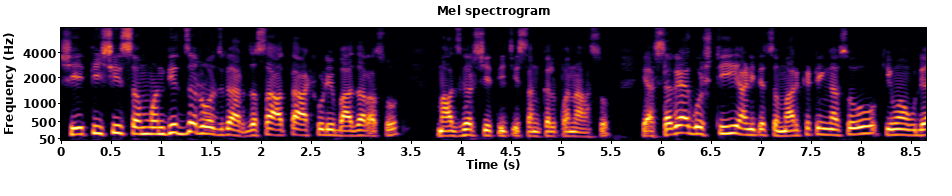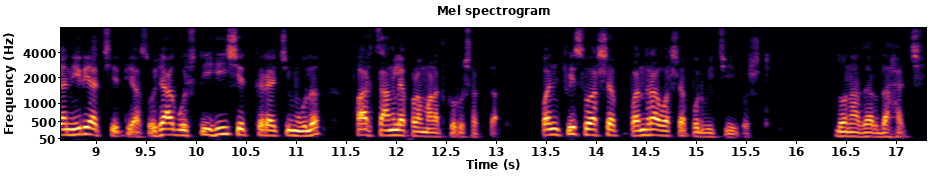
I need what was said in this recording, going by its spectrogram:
शेतीशी संबंधित जर रोजगार जसा आता आठवडी बाजार असो माझघर शेतीची संकल्पना असो या सगळ्या गोष्टी आणि त्याचं मार्केटिंग असो किंवा उद्या निर्यात शेती असो ह्या गोष्टी ही शेतकऱ्याची मुलं फार चांगल्या प्रमाणात करू शकतात. पंचवीस वर्ष पंधरा वर्षापूर्वीची ही गोष्ट दोन हजार दहाची.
